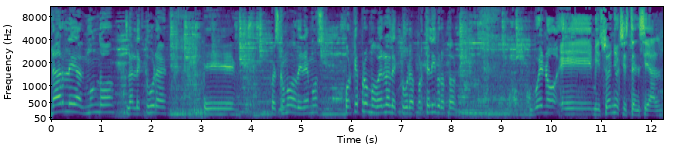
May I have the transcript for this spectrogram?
darle al mundo la lectura? Eh, pues como diremos, ¿por qué promover la lectura? ¿Por qué Librotón? Bueno, eh, mi sueño existencial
